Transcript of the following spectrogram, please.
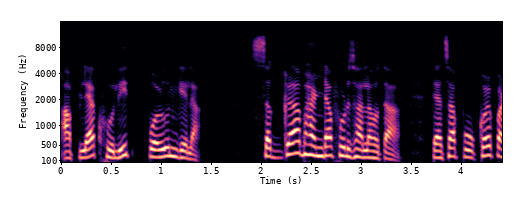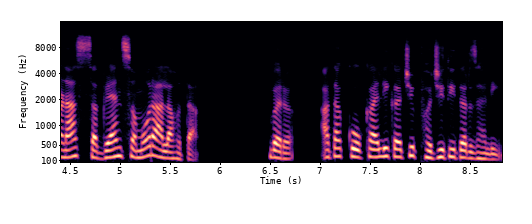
आपल्या खोलीत पळून गेला. सगळा भांडाफोड झाला होता. त्याचा पोकळपणा सगळ्यांसमोर आला होता. बरं आता कोकालिकाची फजिती तर झाली.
